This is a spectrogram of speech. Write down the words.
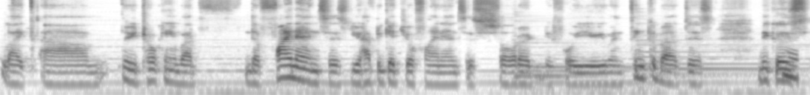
like um, we're talking about the finances. You have to get your finances sorted before you even think about this, because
